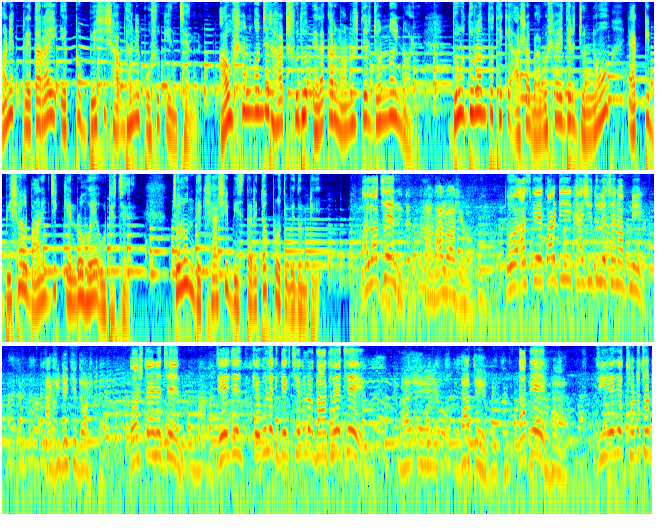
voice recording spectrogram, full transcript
অনেক ক্রেতারাই একটু বেশি সাবধানে পশু কিনছেন। আউশানগঞ্জের হাট শুধু এলাকার মানুষদের জন্যই নয় দূর দূরান্ত থেকে আসা ব্যবসায়ীদের জন্যও একটি বিশাল বাণিজ্যিক কেন্দ্র হয়ে উঠেছে। চলুন দেখে আসি বিস্তারিত প্রতিবেদনটি। ভালো আছেন? হ্যাঁ ভালো আছি বাবা। তো আজকে কয়টি খাসি তুলেছেন আপনি? খাসি দেখছি দশটা। দশটা এনেছেন। যে যে এগুলো কি দেখছি এগুলোর দাঁত হয়েছে? আর দাঁতের। দাঁতের? হ্যাঁ। জি এই যে ছোট ছোট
